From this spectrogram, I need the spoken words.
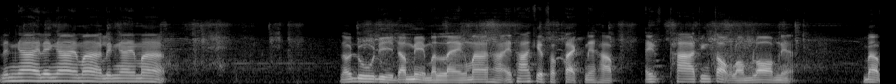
เล่นง่ายเล่นง่ายมากเล่นง่ายมาก แล้วดูดิดาเมจมันแรงมากฮะไอ้ท่าเก็บสแต็กเนี่ยครับไอ้ท่าทิ้งตอกล้อมรอบเนี่ย แบบ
